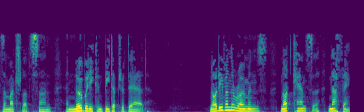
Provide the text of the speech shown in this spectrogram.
as a much loved son. And nobody can beat up your dad. Not even the Romans, not cancer, nothing.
